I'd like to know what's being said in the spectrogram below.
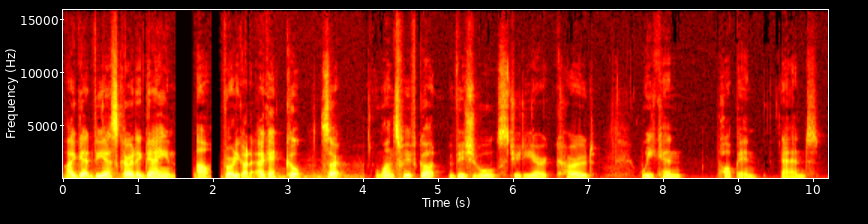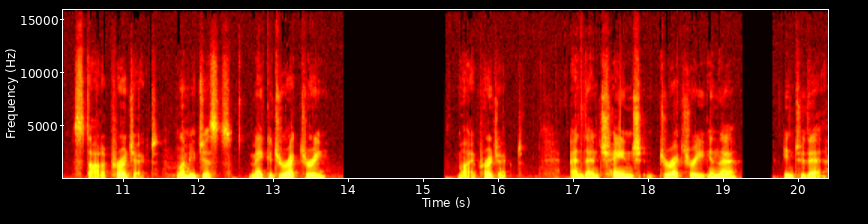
I get VS Code again. Oh, I've already got it. Okay, cool. So once we've got Visual Studio Code, we can pop in and start a project. Let me just make a directory, my project, and then change directory in there, into there,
